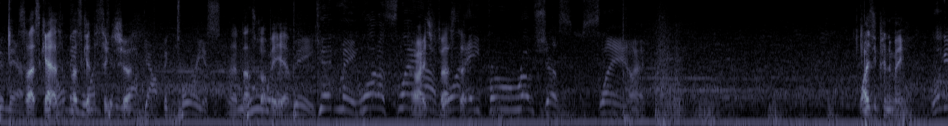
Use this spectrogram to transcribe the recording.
in there. So let's get a- let's get the signature. walk out victorious. And then that's Who gotta be him. be? Me? What a slam! All right, it's first what a ferocious slam! Alright. Why is he pinning me? Looking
